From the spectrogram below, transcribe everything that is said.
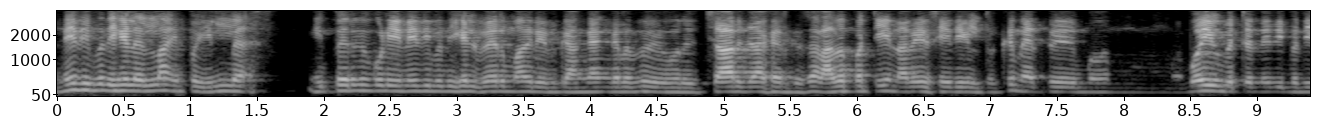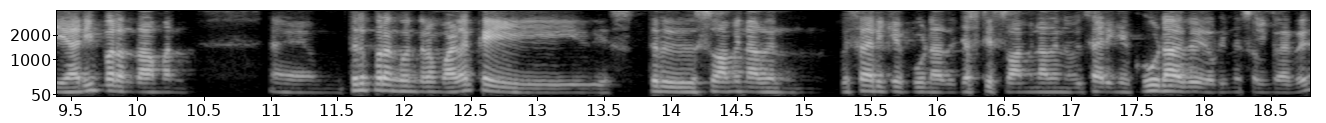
நீதிபதிகள் எல்லாம் இப்ப இல்ல. இப்ப இருக்கக்கூடிய நீதிபதிகள் வேறு மாதிரி இருக்காங்கங்கிறது ஒரு சார்ஜாக இருக்கு சார். அதை பற்றியும் நிறைய செய்திகள் இருக்கு. ம- ஓய்வு பெற்ற நீதிபதி ஹரிபரந்தாமன் திருப்பரங்குன்றம் வழக்கை திரு சுவாமிநாதன் விசாரிக்க கூடாது ஜஸ்டிஸ் சுவாமிநாதன் விசாரிக்க கூடாது அப்படின்னு சொல்றாரு.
